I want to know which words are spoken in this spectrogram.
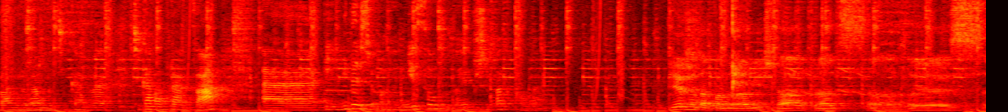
bardzo, bardzo ciekawe, ciekawa praca. E, I widać, że one nie są tutaj przypadkowe. Pierwsza ta panoramiczna praca to jest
